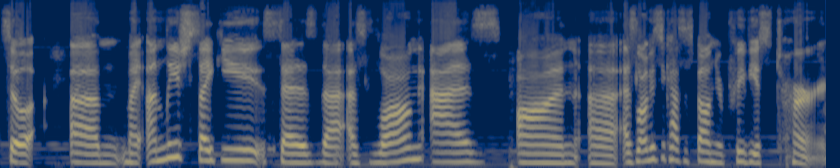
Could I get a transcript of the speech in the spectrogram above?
So um my unleashed psyche says that as long as on uh as long as you cast a spell on your previous turn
